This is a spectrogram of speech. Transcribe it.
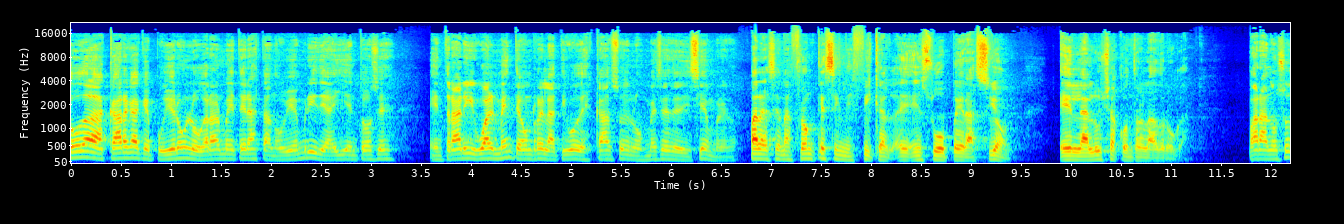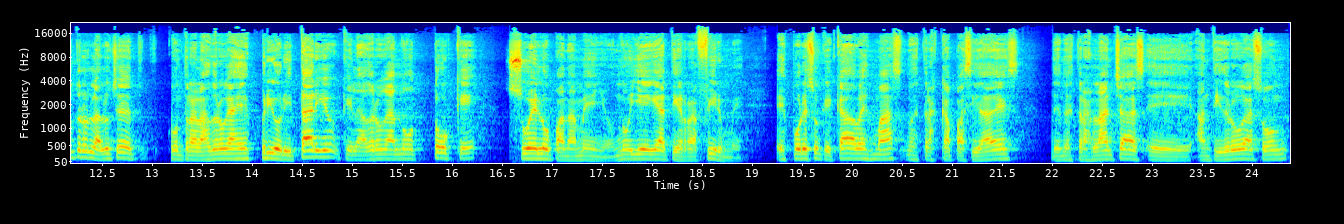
toda la carga que pudieron lograr meter hasta noviembre y de ahí entonces entrar igualmente a un relativo descanso en los meses de diciembre. Para el Senafrón, ¿qué significa eh, en su operación en la lucha contra la droga? Para nosotros la lucha contra las drogas es prioritario que la droga no toque suelo panameño, no llegue a tierra firme. Es por eso que cada vez más nuestras capacidades de nuestras lanchas eh, antidrogas son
